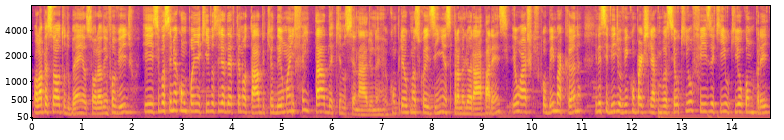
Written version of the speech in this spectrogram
Olá pessoal, tudo bem? Eu sou o Léo do Infovídeo e se você me acompanha aqui, você já deve ter notado que eu dei uma enfeitada aqui no cenário, né? Eu comprei algumas coisinhas para melhorar a aparência, eu acho que ficou bem bacana e nesse vídeo eu vim compartilhar com você o que eu fiz aqui, o que eu comprei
